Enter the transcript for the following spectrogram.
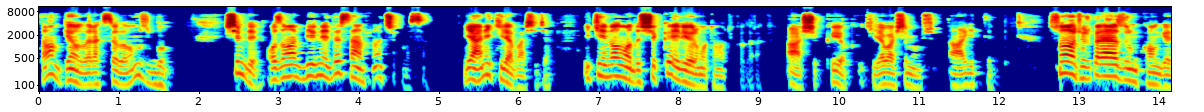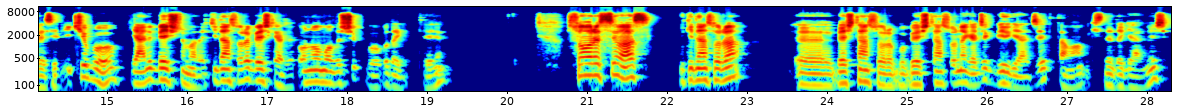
Tamam Genel olarak sıralamamız bu. Şimdi o zaman bir nedir? Samsun'a çıkması. Yani 2 ile başlayacak. 2'nin olmadığı şıkkı eliyorum otomatik olarak. A şıkkı yok. 2 ile başlamamış. A gitti. Sonra çocuklar Erzurum Kongresi'ydi. 2 bu. Yani 5 numara. 2'den sonra 5 gelecek. Onun olmadığı şık bu. Bu da gitti. Sonra Sivas. 2'den sonra 5'ten sonra bu 5'ten sonra ne gelecek? 1 gelecek. Tamam. İkisine de gelmiş.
